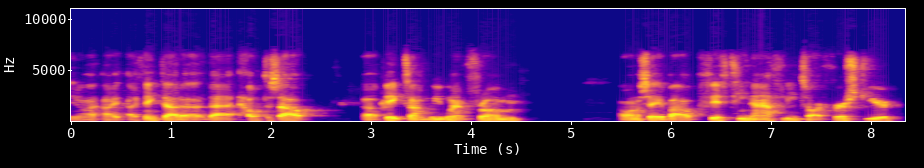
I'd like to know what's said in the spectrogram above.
you know I, I think that uh, that helped us out uh, big time. We went from I want to say about 15 athletes our first year,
